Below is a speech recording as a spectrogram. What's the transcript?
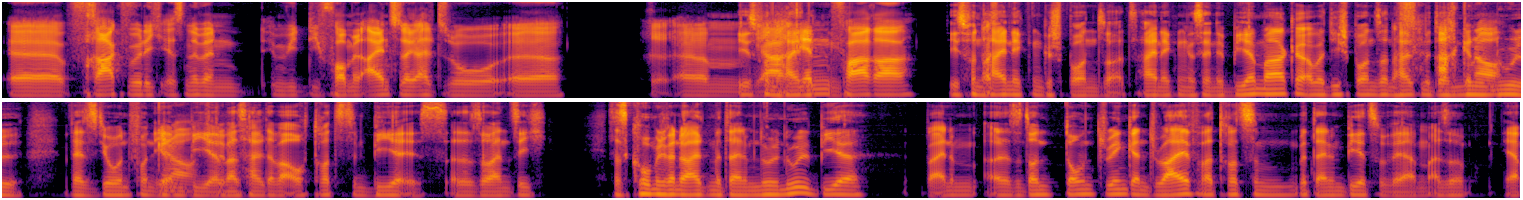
äh, fragwürdig ist, ne, wenn irgendwie die Formel 1 oder halt so äh, ähm, Die ist ja, von Heineken. Rennfahrer. Die ist von Was? Heineken gesponsert. Heineken ist ja eine Biermarke, aber die sponsern halt mit der Ach, genau. 0-0-Version von ihrem Genau, Bier, stimmt. was halt aber auch trotzdem Bier ist. Also so an sich ist das komisch, wenn du halt mit deinem 0-0-Bier bei einem, also don't, don't drink and drive, aber trotzdem mit deinem Bier zu werben. Also ja,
